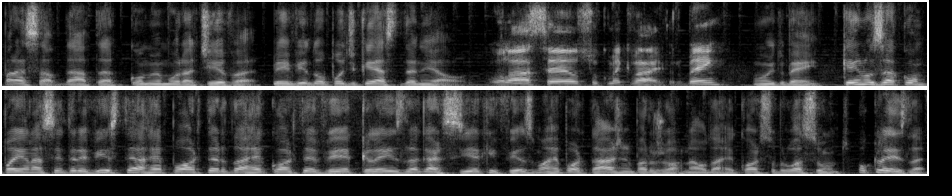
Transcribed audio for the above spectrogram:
para essa data comemorativa. Bem-vindo ao podcast, Daniel. Olá, Celso, como é que vai? Tudo bem? Muito bem. Quem nos acompanha nessa entrevista é a repórter da Record TV, Cleisla Garcia, que fez uma reportagem para o Jornal da Record sobre o assunto. Ô Cleisla,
